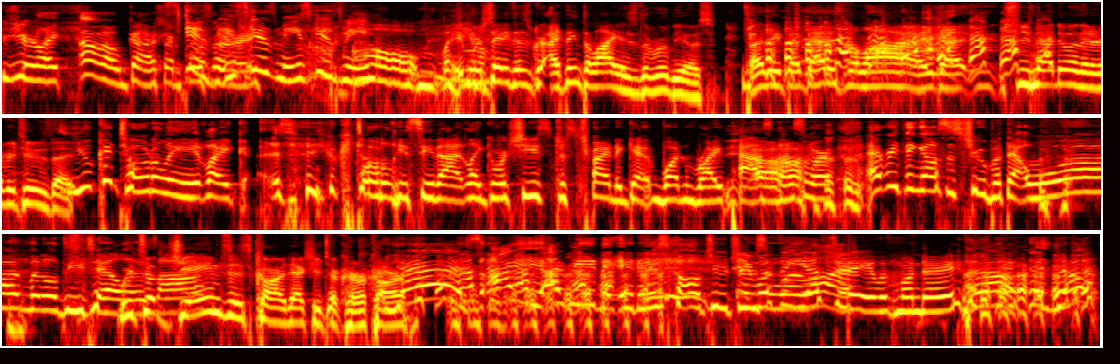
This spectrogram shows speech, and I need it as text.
you're like, oh gosh, I'm Excuse so me, excuse me, excuse me. Oh my Hey, Mercedes, that's great. I think the lie is the Rubios. I think that that is the lie. That she's not doing that every Tuesday. You could totally like you could totally see that like where she's just trying to get one right past us where everything else is true but that one little detail we is took off. James's car. They actually took her car. Yes, I, I mean it is called two It truths wasn't and one yesterday, lie. it was Monday. yep,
